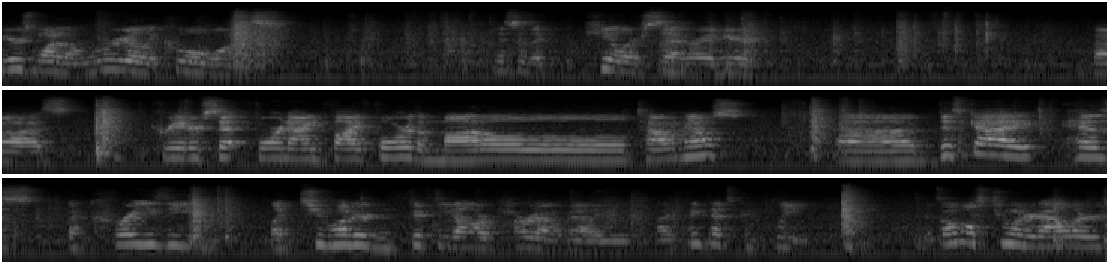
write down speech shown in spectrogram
Here's one of the really cool ones. This is a killer set right here. Uh, creator set 4954, the model townhouse. Uh, this guy has a crazy, like $250 part out value. I think that's complete. It's almost $200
